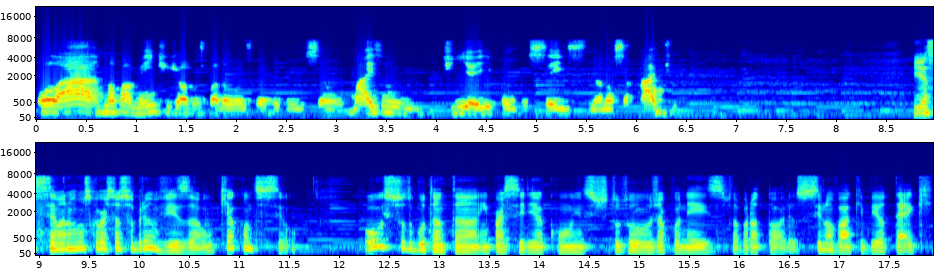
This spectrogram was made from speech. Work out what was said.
Olá, novamente, jovens padawans da Revolução. Mais um dia aí com vocês na nossa rádio. E essa semana vamos conversar sobre a Anvisa. O que aconteceu? O Instituto Butantan, em parceria com o Instituto Japonês Laboratórios Sinovac Biotech,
